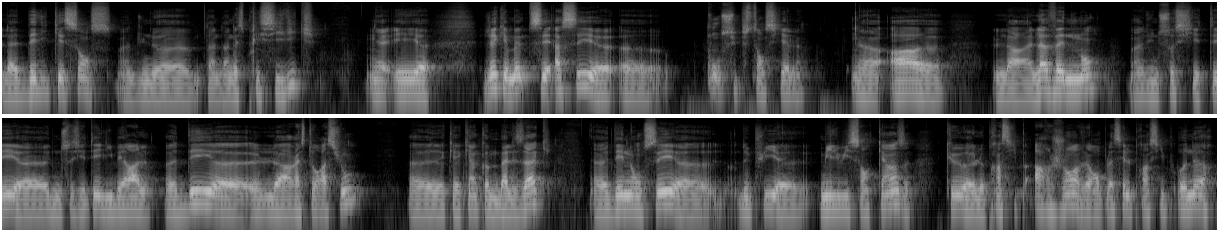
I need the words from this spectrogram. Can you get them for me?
la déliquescence hein, d'un esprit civique. Et je dirais que c'est assez consubstantiel euh, à euh, l'avènement hein, d'une société, euh, d'une société libérale. dès la Restauration, quelqu'un comme Balzac dénonçait depuis 1815 que le principe argent avait remplacé le principe honneur.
